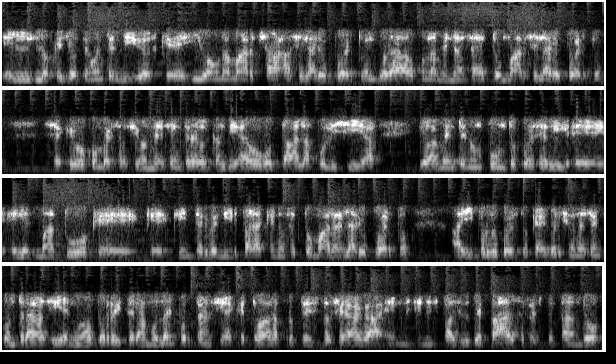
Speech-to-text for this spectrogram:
El, lo que yo tengo entendido es que iba una marcha hacia el aeropuerto del Dorado con la amenaza de tomarse el aeropuerto. Que hubo conversaciones entre la alcaldía de Bogotá, la policía y obviamente en un punto pues el, eh, el tuvo que, intervenir para que no se tomara el aeropuerto. Ahí por supuesto que hay versiones encontradas y de nuevo pues reiteramos la importancia de que toda la protesta se haga en, en espacios de paz, respetando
